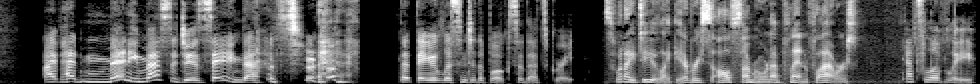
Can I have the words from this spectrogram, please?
I've had many messages saying that that they listen to the book, so that's great. It's what I do like every all summer when I'm planting flowers. That's lovely.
